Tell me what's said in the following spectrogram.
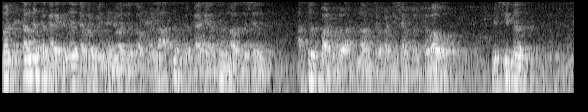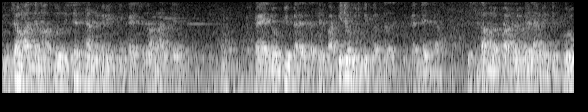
पण चांगलं सहकार्य केलं त्यावर मी धन्यवाद देतो आपल्याला. असंच सहकार्य असंच मार्गदर्शन असंच पाठबळ आपलं आमच्या पाठीशी आपण ठेवावं. निश्चितच तुमच्या माध्यमातून निश्चित ह्या नगरीची काही सुधारणा असेल काय लौकिक करायचं असेल बाकीच्या गोष्टी करतात असतील करण्याच्या निश्चित आम्हाला पाठबळ मिळेल आम्ही ते करू.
